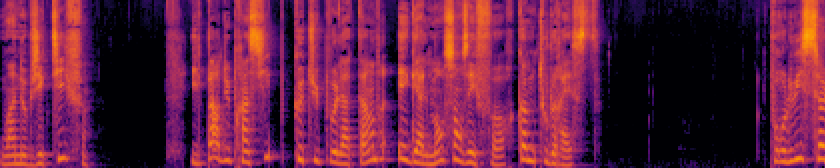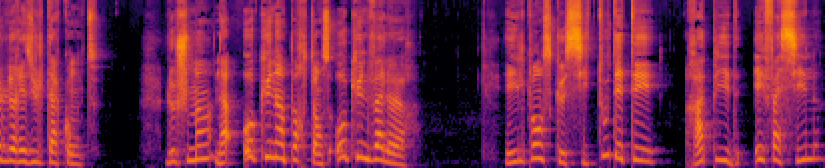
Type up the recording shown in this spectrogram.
ou un objectif, il part du principe que tu peux l'atteindre également sans effort, comme tout le reste. Pour lui, seul le résultat compte. Le chemin n'a aucune importance, aucune valeur. Et il pense que si tout était rapide et facile,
